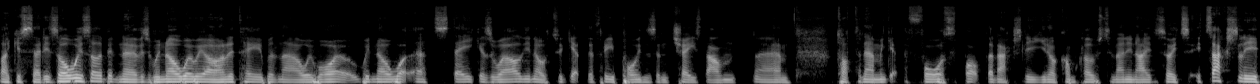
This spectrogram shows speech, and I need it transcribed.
like you said, it's always a little bit nervous. We know where we are on the table now. We we know what at stake as well. You know, to get the three points and chase down um, Tottenham and get the fourth spot, than actually you know come close to Man United. So it's it's actually.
